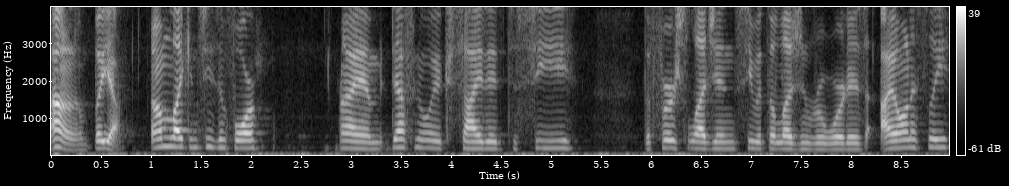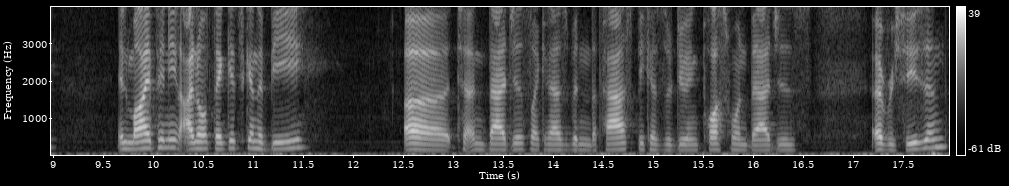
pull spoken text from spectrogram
I don't know, but yeah, I'm liking season four. I am definitely excited to see the first legend, see what the legend reward is. I honestly, in my opinion, I don't think it's gonna be uh 10 badges like it has been in the past because they're doing plus one badges every season,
